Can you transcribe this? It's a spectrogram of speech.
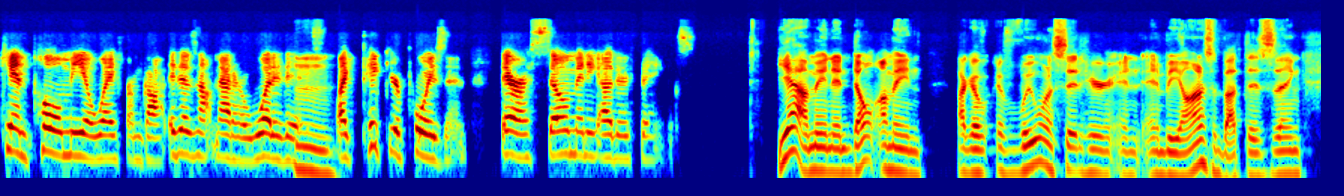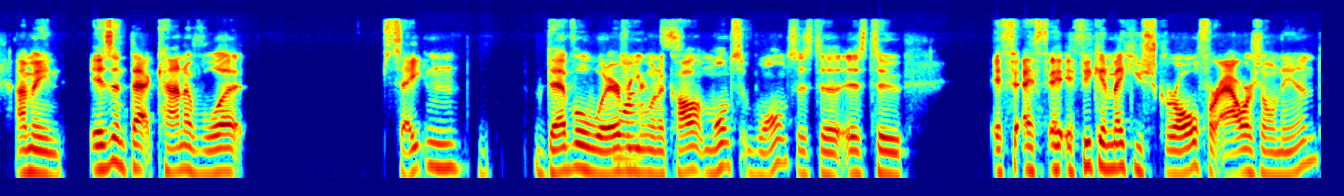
can pull me away from God. It does not matter what it is. Mm. Like pick your poison. There are so many other things. yeah, I mean, and don't I mean, like if, if we want to sit here and and be honest about this thing, I mean, isn't that kind of what Satan, devil, whatever you want to call it, wants wants is to is to if if if he can make you scroll for hours on end,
